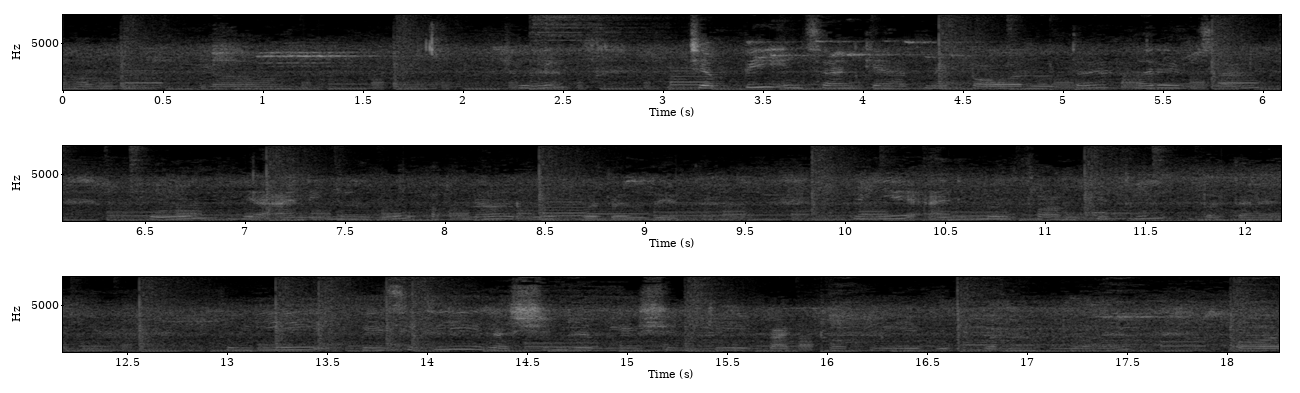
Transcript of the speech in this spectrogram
हम जो है जब भी इंसान के हाथ में पावर होता है, हर इंसान हो या एनिमल हो अपना रूप बदल देता है। तो ये एनिमल फार्म के थ्रू बताया गया तो ये बेसिकली रशियन रेवोल्यूशन के बैकड्रॉप में ये बुक बना हुआ है। और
